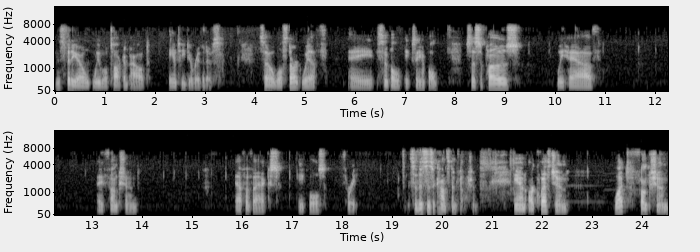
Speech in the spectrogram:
In this video, we will talk about antiderivatives. So we'll start with a simple example. So suppose we have a function f of x equals 3. So this is a constant function. And our question, what function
